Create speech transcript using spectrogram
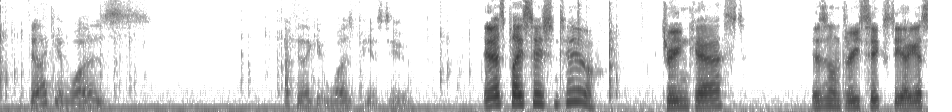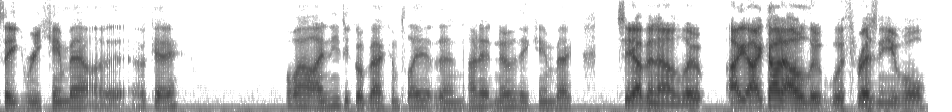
I feel like it was. I feel like it was PS2. Yeah, it's PlayStation Two, Dreamcast. This is on 360. I guess they re-came back. Uh, okay. Wow, I need to go back and play it then. I didn't know they came back. See, I've been out of loop. I, I got out of loop with Resident Evil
